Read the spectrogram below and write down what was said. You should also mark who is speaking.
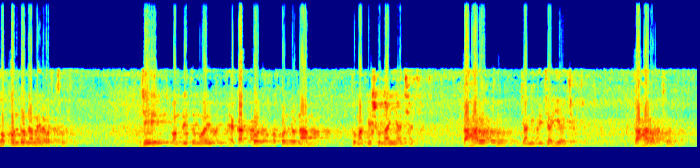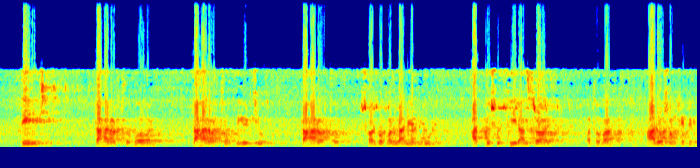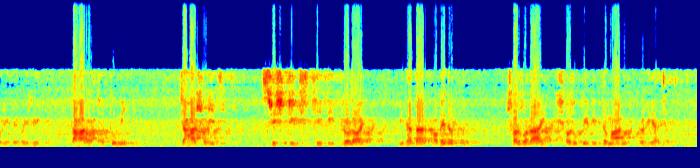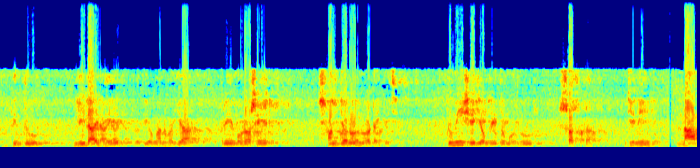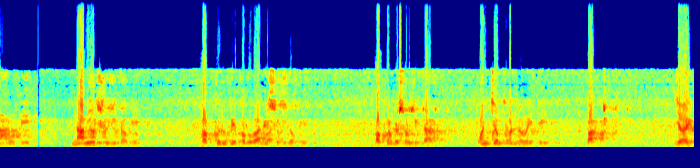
Speaker 1: অখণ্ড নামের অর্থ। যে অমৃতময় একাক্ষর অখণ্ড নাম তোমাকে শোনাইয়াছি, তাহার অর্থ জানিতে চাহিয়াছ। তাহার অর্থ তেজ, তাহার অর্থ বল, তাহার অর্থ বীর্য, তাহার অর্থ সর্বকল্যাণের মূল, আত্মশুদ্ধির আশ্রয়। অথবা আরও সংক্ষেপে বলিতে হইলে তাহার অর্থ তুমি, যাহার সহিত সৃষ্টি, স্থিতি, প্রলয়, বিধাতার অভেদত্ব সর্বদাই স্বরূপে বিদ্যমান রহিয়াছে। কিন্তু লীলায় ভেদ প্রতীয়মান হইয়া প্রেম ও রসের সঞ্জনন ঘটাইতেছে। তুমি সেই অমৃত মধুর সত্তা। যিনি নাম রূপে, নামের সহিত অভেদ ভক্তরূপে ভগবানের সহিত অভেদ অখণ্ড সংহিতা, পঞ্চম খণ্ড হইতে পাঠ জয়।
